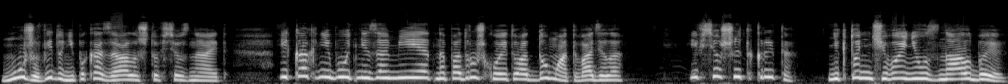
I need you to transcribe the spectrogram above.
Мужу виду не показала, что все знает, и как-нибудь незаметно подружку эту от дома отвадила. И все шито-крыто, никто ничего и не узнал бы.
